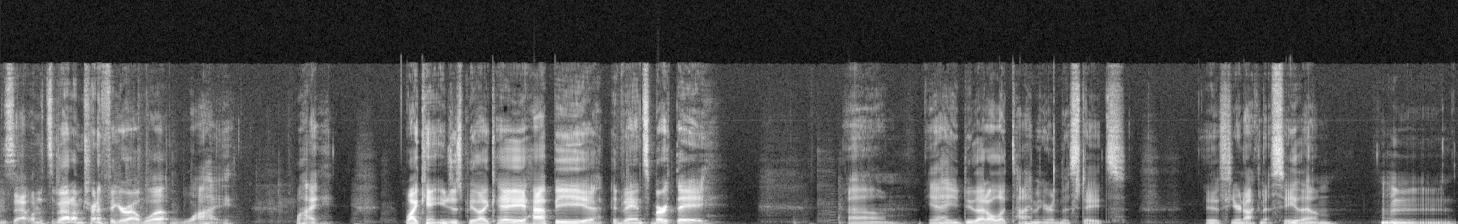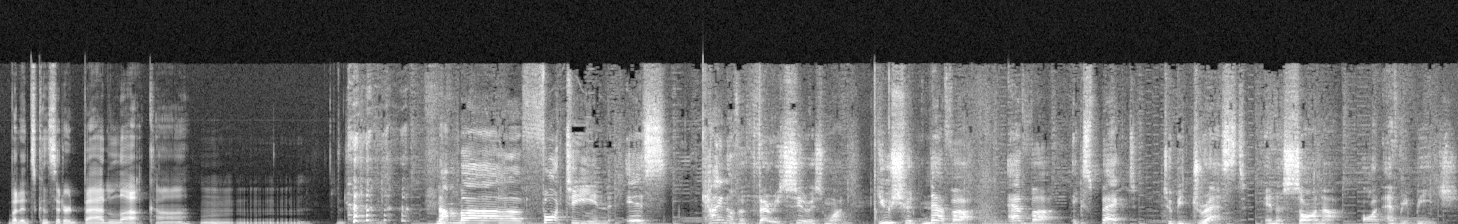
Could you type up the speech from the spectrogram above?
Is that what it's about? I'm trying to figure out what. Why? Why? Why can't you just be like, "Hey, happy advanced birthday"? Um, yeah, you do that all the time here in the states. If you're not going to see them, hmm. But it's considered bad luck, huh? Hmm. Number 14 is kind of a very serious one. You should never, ever expect to be dressed in a sauna on every beach.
